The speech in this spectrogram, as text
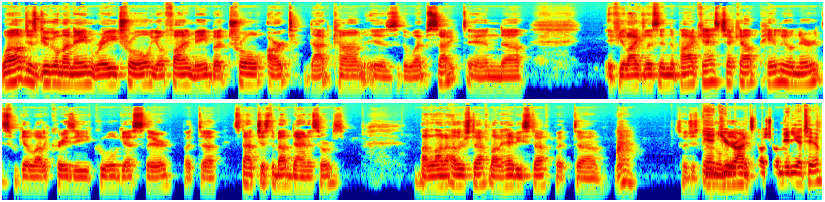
Well, just Google my name, Ray Troll. You'll find me, but trollart.com is the website. And uh, if you like listening to podcasts, check out Paleo Nerds. We get a lot of crazy, cool guests there. But uh, it's not just about dinosaurs, about a lot of other stuff, a lot of heavy stuff. But uh, yeah, so just Google and you're me. on social media too.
